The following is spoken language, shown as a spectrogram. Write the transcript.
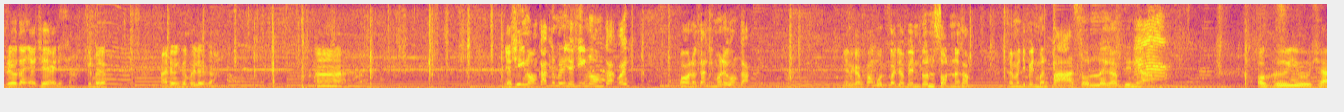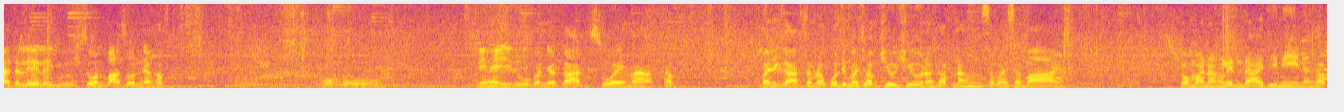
เร็วแต่อย่าเช่กันดิขึ้นไปเร็วมาเดินขึ้นไปเลยก่อนอ่าอย่าชิงน้องกักขึ้นไปเลยอย่าชิงน้องกักไว้พ่อหน่อยกักขึ้นมาเลยพ่อกักนี่นะครับข้างบนก็จะเป็นต้นสนนะครับแล้วมันจะเป็นเหมือนป่าสนเลยครับที่เนี่ยก็คืออยู่ชายทะเลและอยู่โซนป่าสนเนะครับโอ้โหนี่ให้ดูบรรยากาศสวยมากครับ บรรยากาศสำหรับคนที่มาชอบชิลๆนะครับ นั่งสบายๆก็มานั่งเล่นได้ที่นี่นะครับ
